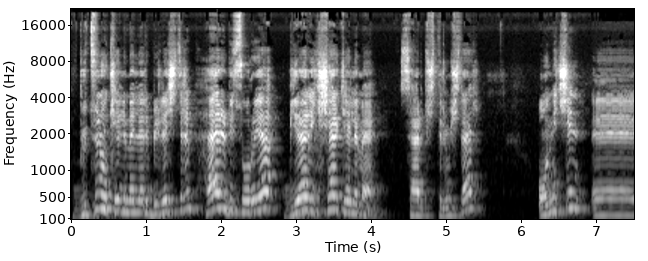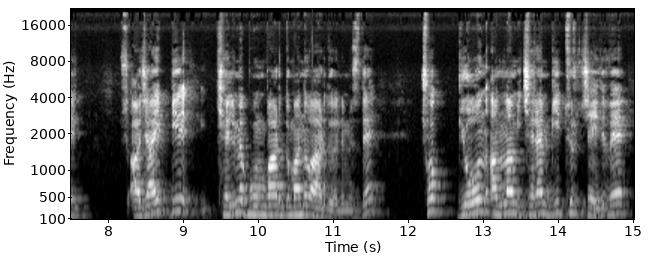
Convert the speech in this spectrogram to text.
bütün o kelimeleri birleştirip her bir soruya birer ikişer kelime serpiştirmişler. Onun için e, acayip bir kelime bombardımanı vardı önümüzde. Çok yoğun anlam içeren bir Türkçeydi ve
